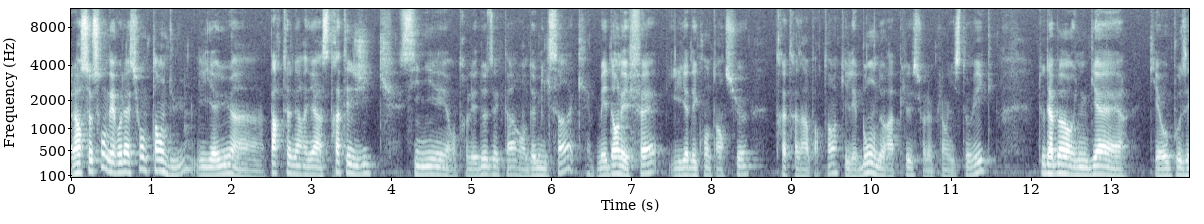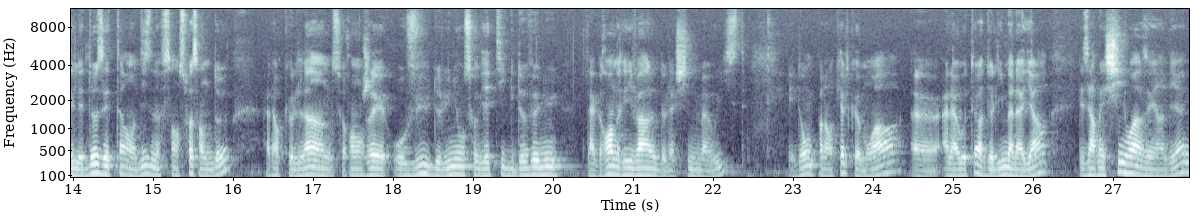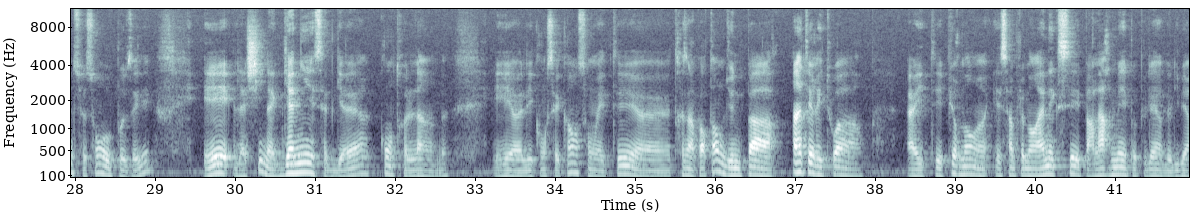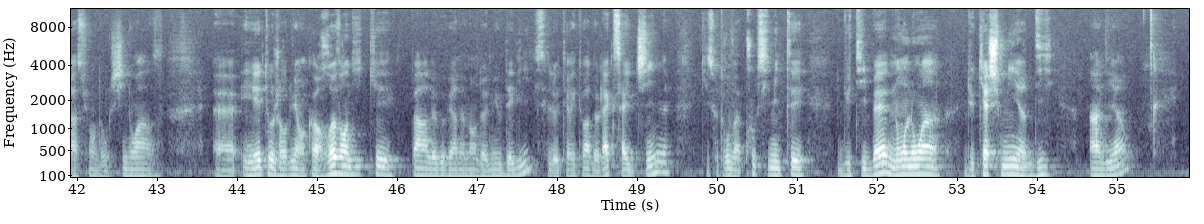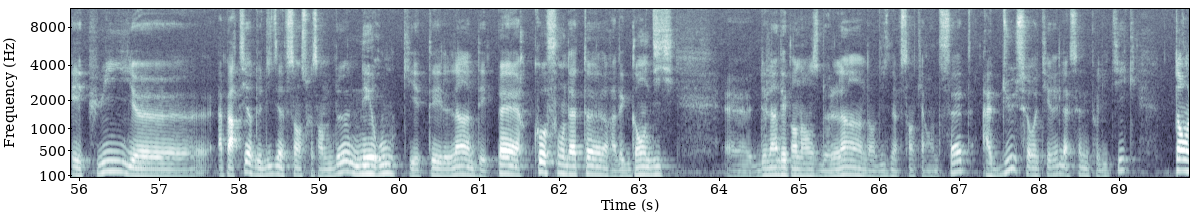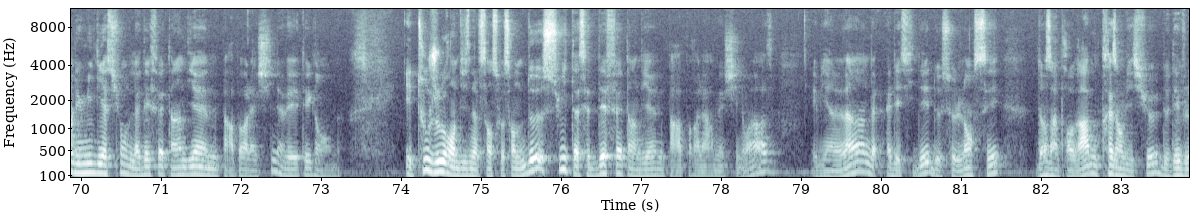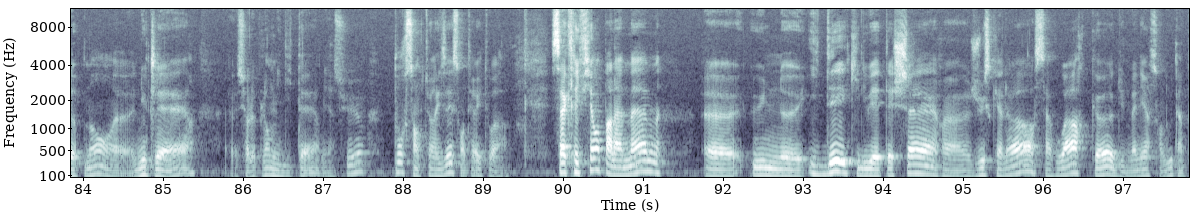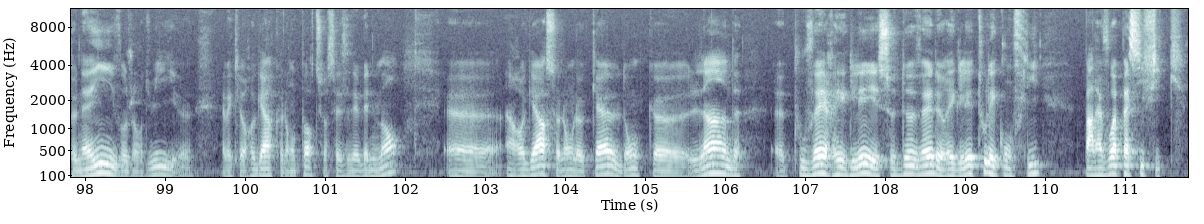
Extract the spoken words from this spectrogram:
Alors ce sont des relations tendues. Il y a eu un partenariat stratégique signé entre les deux États en 2005, mais dans les faits, il y a des contentieux très très importants qu'il est bon de rappeler sur le plan historique. Tout d'abord une guerre qui a opposé les deux États en 1962, alors que l'Inde se rangeait au vu de l'Union soviétique devenue la grande rivale de la Chine maoïste. Et donc pendant quelques mois, euh, à la hauteur de l'Himalaya, les armées chinoises et indiennes se sont opposées. Et la Chine a gagné cette guerre contre l'Inde. Et euh, les conséquences ont été euh, très importantes. D'une part, un territoire a été purement et simplement annexé par l'armée populaire de libération, donc chinoise, euh, et est aujourd'hui encore revendiqué par le gouvernement de New Delhi. C'est le territoire de l'Aksai Chin, qui se trouve à proximité du Tibet, non loin du Cachemire dit indien. Et puis, euh, à partir de 1962, Nehru, qui était l'un des pères cofondateurs avec Gandhi euh, de l'indépendance de l'Inde en 1947, a dû se retirer de la scène politique, tant l'humiliation de la défaite indienne par rapport à la Chine avait été grande. Et toujours en 1962, suite à cette défaite indienne par rapport à l'armée chinoise, eh bien l'Inde a décidé de se lancer dans un programme très ambitieux de développement euh, nucléaire sur le plan militaire, bien sûr, pour sanctuariser son territoire, sacrifiant par là même euh, une idée qui lui était chère euh, jusqu'alors, savoir que, d'une manière sans doute un peu naïve aujourd'hui, avec le regard que l'on porte sur ces événements, un regard selon lequel donc l'Inde pouvait régler et se devait de régler tous les conflits par la voie pacifique.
